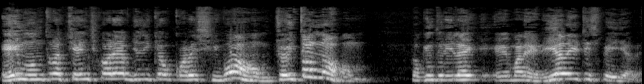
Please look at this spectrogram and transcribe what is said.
এই মন্ত্র চেঞ্জ করে যদি কেউ করে শিব অহম চৈতন্য অহম তো কিন্তু রিলাই- মানে রিয়ালিটিস পেয়ে যাবে।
